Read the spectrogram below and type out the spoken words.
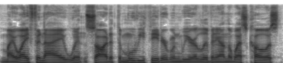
My wife and I went and saw it at the movie theater when we were living on the West Coast,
